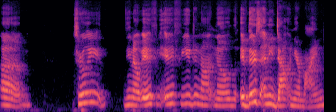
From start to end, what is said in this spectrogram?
Um, truly, you know, if if you do not know, if there's any doubt in your mind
